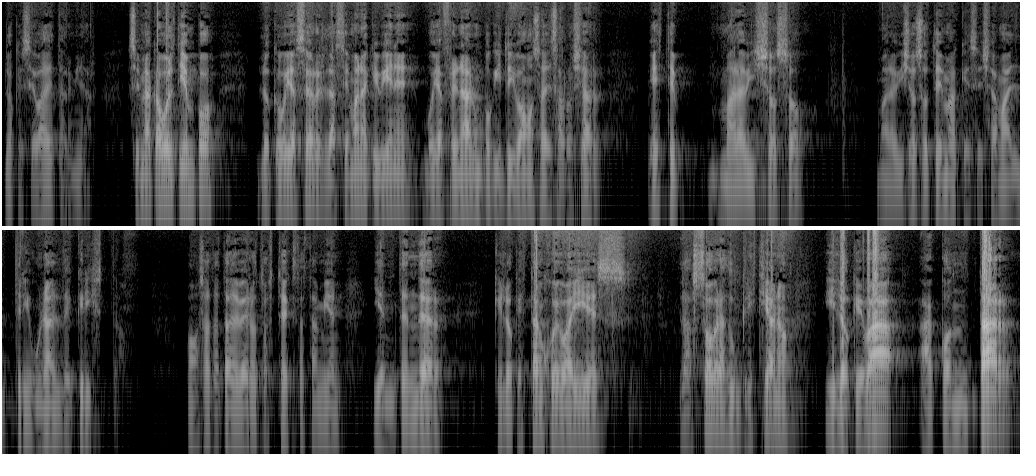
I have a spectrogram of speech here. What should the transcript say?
lo que se va a determinar. Se me acabó el tiempo, lo que voy a hacer es la semana que viene voy a frenar un poquito y vamos a desarrollar este maravilloso maravilloso tema que se llama el Tribunal de Cristo. Vamos a tratar de ver otros textos también y entender que lo que está en juego ahí es las obras de un cristiano y lo que va a contar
